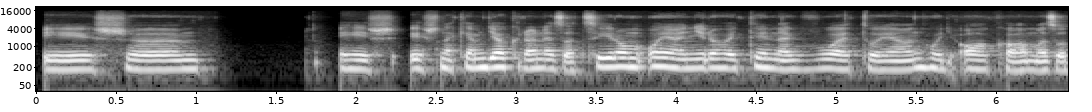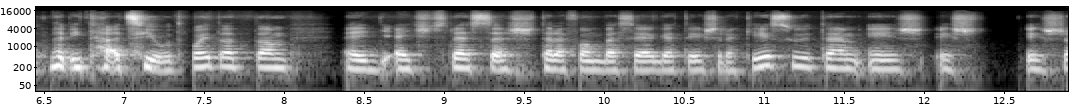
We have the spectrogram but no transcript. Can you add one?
És, és, és nekem gyakran ez a célom olyannyira, hogy tényleg volt olyan, hogy alkalmazott meditációt folytattam, egy, egy stresszes telefonbeszélgetésre készültem, és, és, és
